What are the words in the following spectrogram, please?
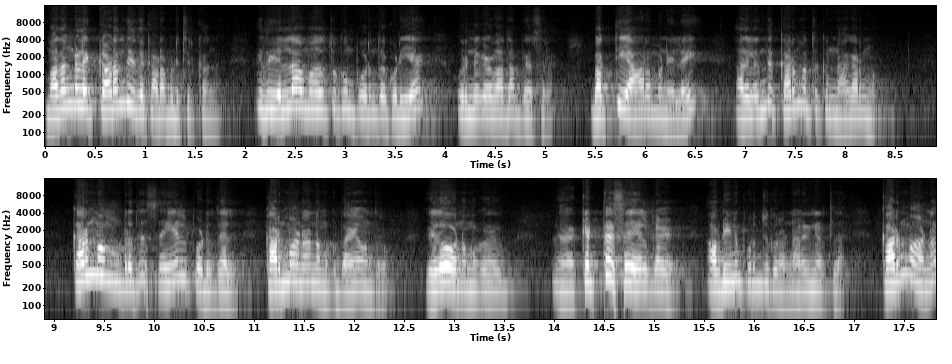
மதங்களை கடந்து இதை கடைப்பிடிச்சிருக்காங்க இது எல்லா மதத்துக்கும் பொருந்தக்கூடிய ஒரு நிகழ்வாக தான் பேசுகிறேன் பக்தி ஆரம்ப நிலை அதிலேருந்து கர்மத்துக்கு நகரணும். கர்மம்ன்றது செயல்படுதல். கர்மனா நமக்கு பயம் வந்துடும் ஏதோ நமக்கு கெட்ட செயல்கள் அப்படின்னு புரிஞ்சுக்கிறோம் நிறைய நேரத்தில். கர்மானா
